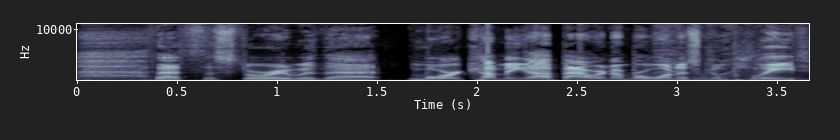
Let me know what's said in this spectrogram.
That's the story with that. More coming up. Hour number one is complete.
